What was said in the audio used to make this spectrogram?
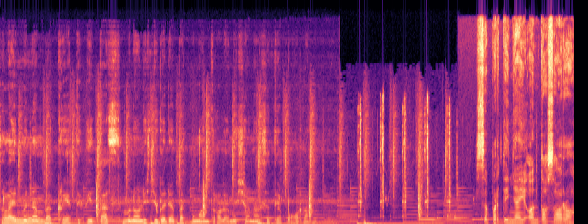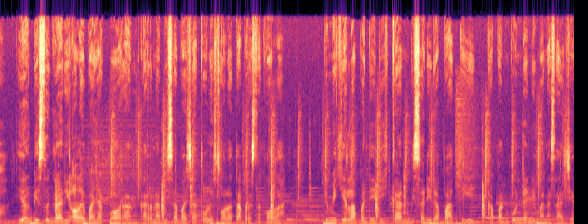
Selain menambah kreativitas, menulis juga dapat mengontrol emosional setiap orang. Seperti Nyai Ontosoro yang disegani oleh banyak orang karena bisa baca tulis walau tak bersekolah. Demikianlah pendidikan bisa didapati kapan pun dan di mana saja.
